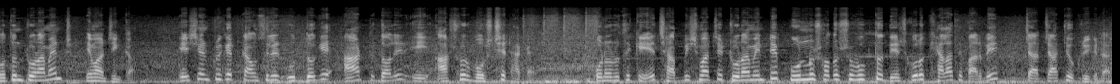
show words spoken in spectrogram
নতুন tournament emerging cup Asian cricket কাউন্সিলের উদ্যোগে আট দলের এই আসর বসছে ঢাকায়। পনেরো থেকে ছাব্বিশ মার্চের টুর্নামেন্টে পূর্ণ সদস্যভুক্ত দেশগুলো খেলাতে পারবে চার জাতীয় ক্রিকেটার।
